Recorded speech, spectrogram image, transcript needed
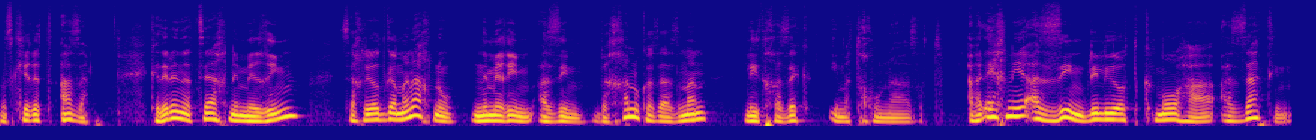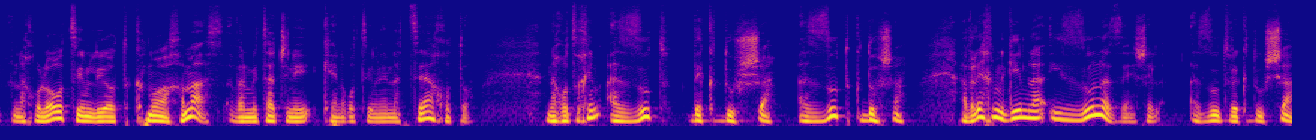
מזכיר את עזה. כדי לנצח נמרים, צריך להיות גם אנחנו נמרים עזים, וחנוכה זה הזמן להתחזק עם התכונה הזאת. אבל איך נהיה עזים בלי להיות כמו העזתים? אנחנו לא רוצים להיות כמו החמאס, אבל מצד שני כן רוצים לנצח אותו. אנחנו צריכים עזות דקדושה, עזות קדושה. אבל איך מגיעים לאיזון הזה של עזות וקדושה?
